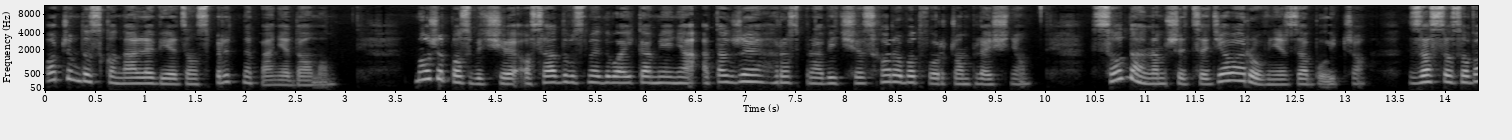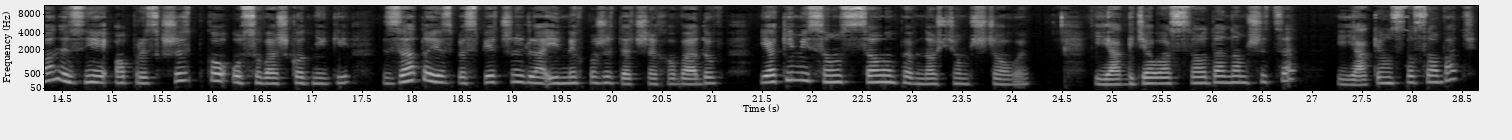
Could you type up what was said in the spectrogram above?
o czym doskonale wiedzą sprytne panie domu. Może pozbyć się osadów z mydła i kamienia, a także rozprawić się z chorobotwórczą pleśnią. Soda na mszyce działa również zabójczo. Zastosowany z niej oprysk szybko usuwa szkodniki, za to jest bezpieczny dla innych pożytecznych owadów, jakimi są z całą pewnością pszczoły. Jak działa soda na mszyce? Jak ją stosować?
